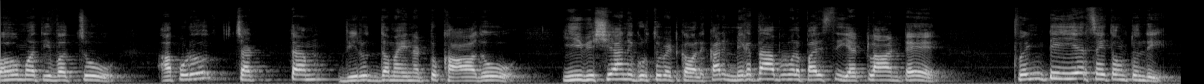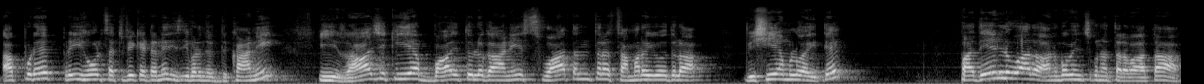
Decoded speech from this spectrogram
బహుమతి ఇవ్వచ్చు. అప్పుడు చట్టం విరుద్ధమైనట్టు కాదు. ఈ విషయాన్ని గుర్తుపెట్టుకోవాలి. కానీ మిగతా భూముల పరిస్థితి ఎట్లా అంటే ట్వంటీ ఇయర్స్ అయితే ఉంటుంది. అప్పుడే ప్రీ హోల్డ్ సర్టిఫికేట్ అనేది ఇవ్వడం జరుగుతుంది. కానీ ఈ రాజకీయ బాధితులు కానీ స్వాతంత్ర సమరయోధుల విషయంలో అయితే పదేళ్ళు వారు అనుభవించుకున్న తర్వాత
